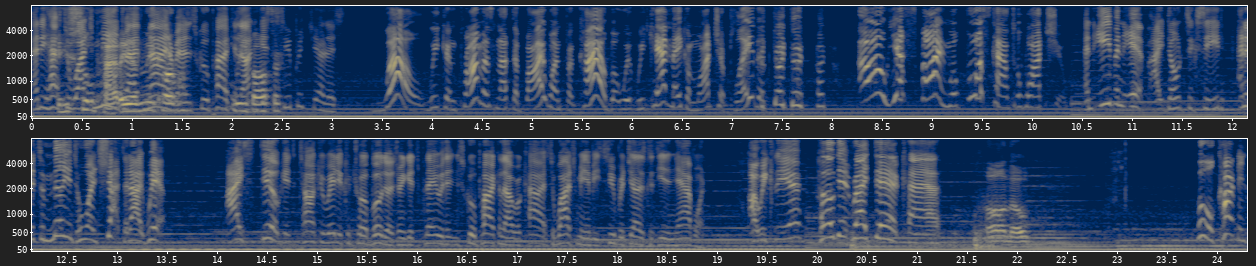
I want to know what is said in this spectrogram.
And he has He's to watch me petty, drive isn't mine around the school parking lot and get super jealous. Well, we can promise not to buy one for Kyle, but we, we can't make him watch you play the. Oh, yes, fine. We'll force Kyle to watch you. And even if I don't succeed, and it's a million to one shot that I will, I still get to talk your radio control bulldozer and get to play with it in the school parking lot where Kyle has to watch me and be super jealous because he didn't have one. Are we clear? Hold it right there, Kyle. Oh no. Oh, Cartman,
